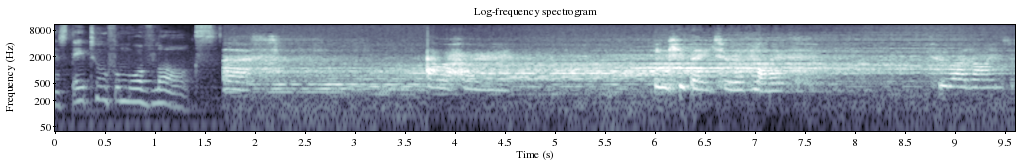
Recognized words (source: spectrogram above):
and stay tuned for more vlogs. Earth, our home, incubator of life, through our lines.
